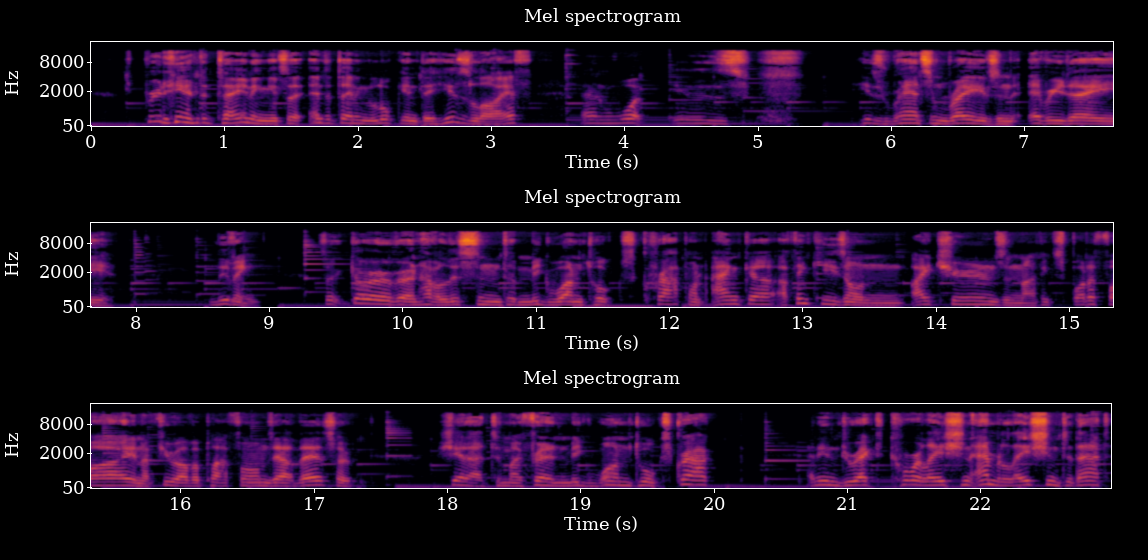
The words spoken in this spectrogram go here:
It's pretty entertaining. It's an entertaining look into his life and what is his rants and raves and everyday living. So go over and have a listen to Mig One Talks Crap on Anchor. I think he's on iTunes and I think Spotify and a few other platforms out there. So shout out to my friend Mig One Talks Crap. And in direct correlation and relation to that,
